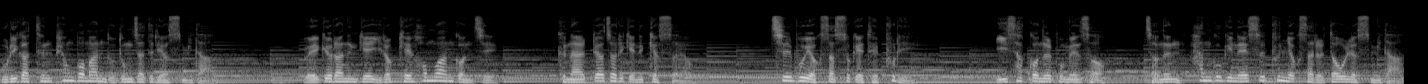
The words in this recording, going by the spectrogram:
우리 같은 평범한 노동자들이었습니다. 외교라는 게 이렇게 허무한 건지 그날 뼈저리게 느꼈어요. 칠부 역사 속의 되풀이. 이 사건을 보면서 저는 한국인의 슬픈 역사를 떠올렸습니다.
